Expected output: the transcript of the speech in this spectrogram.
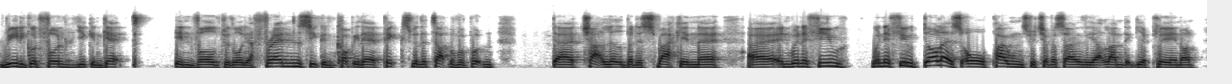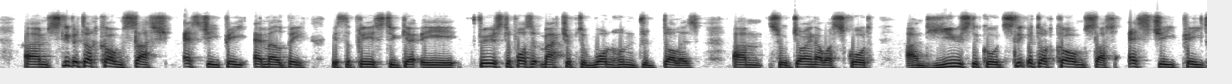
really good fun. You can get involved with all your friends. You can copy their picks with the tap of a button, uh, chat a little bit of smack in there, uh, and win a few win a few dollars or pounds, whichever side of the Atlantic you're playing on. Um, sleeper.com slash SGP MLB is the place to get a first deposit match up to $100. Um, so join our squad and use the code sleeper.com slash SGPMLB.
